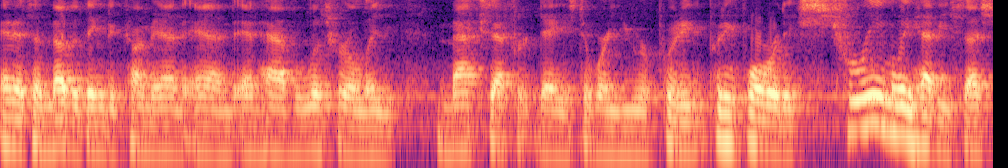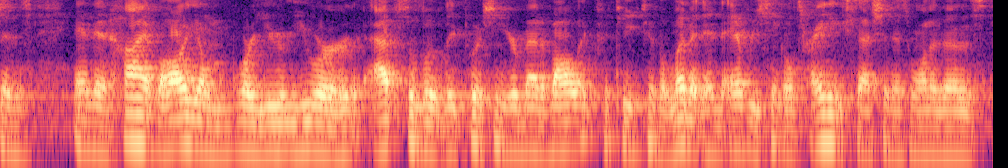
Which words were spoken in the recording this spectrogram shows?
And it's another thing to come in and, and have literally max effort days to where you were putting putting forward extremely heavy sessions and then high volume where you you are absolutely pushing your metabolic fatigue to the limit and every single training session is one of those.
